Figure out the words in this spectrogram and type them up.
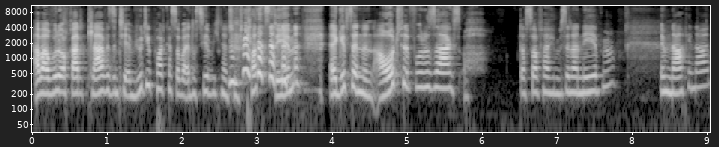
Aber wurde auch gerade klar, wir sind hier im Beauty-Podcast, aber interessiert mich natürlich trotzdem. äh, Gibt es denn ein Outfit, wo du sagst, oh, das war vielleicht ein bisschen daneben im Nachhinein?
